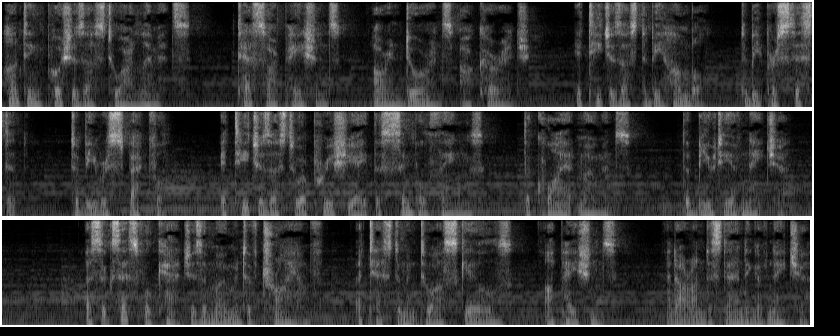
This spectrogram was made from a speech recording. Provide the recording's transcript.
Hunting pushes us to our limits, tests our patience, our endurance, our courage. It teaches us to be humble, to be persistent, to be respectful. It teaches us to appreciate the simple things, the quiet moments, the beauty of nature. A successful catch is a moment of triumph, a testament to our skills, our patience, and our understanding of nature.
